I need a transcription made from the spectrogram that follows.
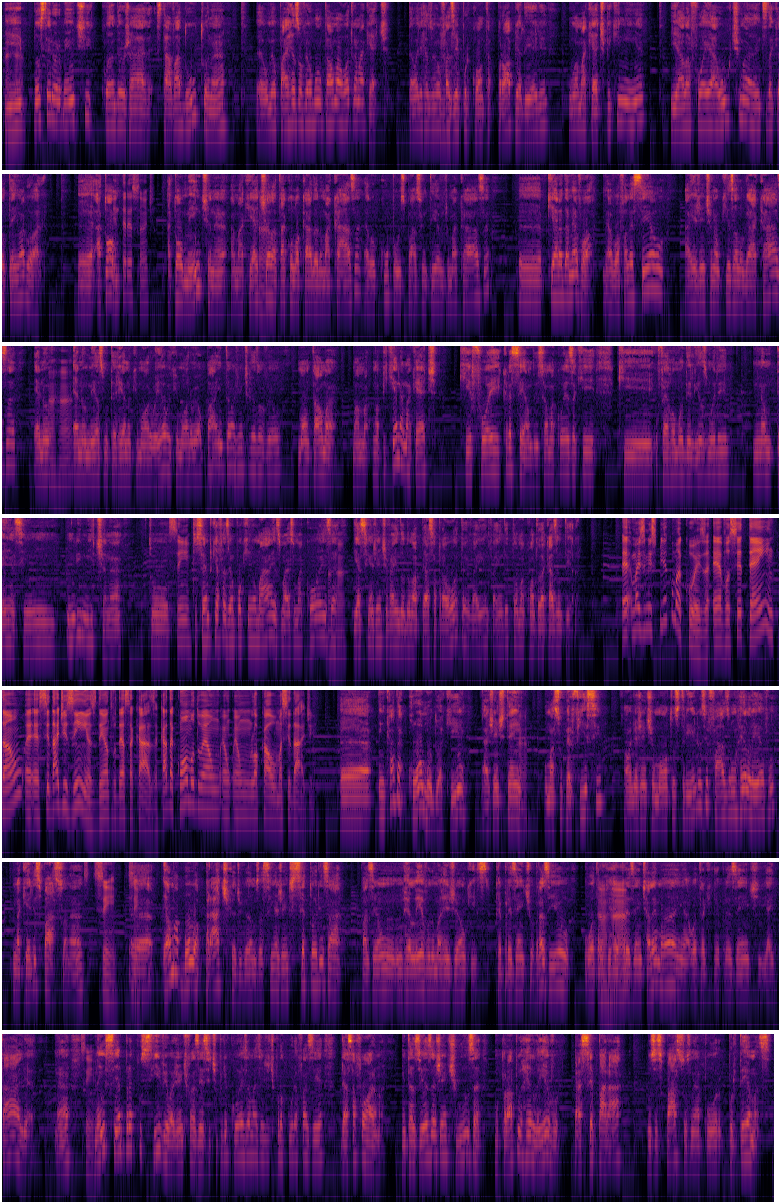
Uhum. E posteriormente, quando eu já estava adulto, né, é, o meu pai resolveu montar uma outra maquete. Então ele resolveu uhum. fazer por conta própria dele uma maquete pequenininha e ela foi a última antes da que eu tenho agora. É, atual... Interessante. Atualmente, né, a maquete ah. ela está colocada numa casa, ela ocupa o espaço inteiro de uma casa uh, que era da minha avó. Minha avó faleceu, Aí a gente não quis alugar a casa, é no, uhum. é no mesmo terreno que moro eu e que mora o meu pai, então a gente resolveu montar uma, uma, uma pequena maquete que foi crescendo. Isso é uma coisa que, que o ferromodelismo ele não tem assim um, um limite, né? Tu, Sim. tu sempre quer fazer um pouquinho mais, mais uma coisa, uhum. e assim a gente vai indo de uma peça para outra, e vai indo, vai indo e toma conta da casa inteira. É, mas me explica uma coisa. É, você tem, então, é, é, cidadezinhas dentro dessa casa. Cada cômodo é um, é um, é um local, uma cidade. É, em cada cômodo aqui, a gente tem é. uma superfície onde a gente monta os trilhos e faz um relevo naquele espaço, né? Sim. sim. É, é uma boa prática, digamos assim, a gente setorizar fazer um, um, relevo de uma região que represente o Brasil, outra uhum. que represente a Alemanha, outra que represente a Itália, né? Sim. Nem sempre é possível a gente fazer esse tipo de coisa, mas a gente procura fazer dessa forma. Muitas vezes a gente usa o próprio relevo para separar os espaços né, por, por temas,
